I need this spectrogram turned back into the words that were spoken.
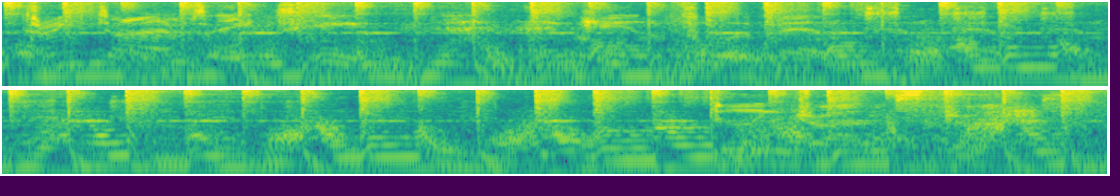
three times 18 and can't afford Benz. Doing drugs, drugs,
